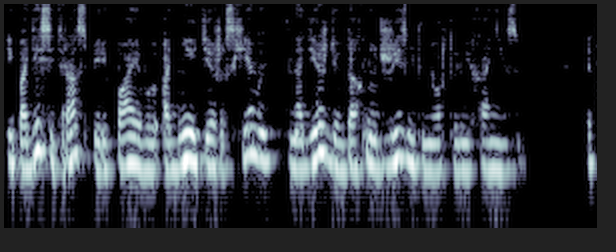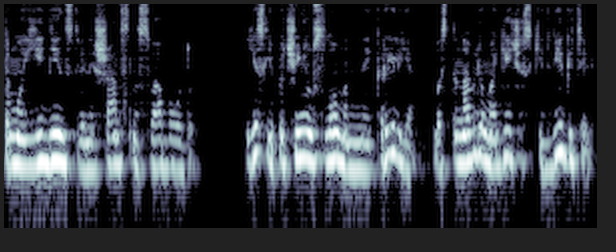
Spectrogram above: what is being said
И по десять раз перепаиваю одни и те же схемы в надежде вдохнуть жизнь в мертвый механизм. Это мой единственный шанс на свободу. Если починю сломанные крылья, восстановлю магический двигатель,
